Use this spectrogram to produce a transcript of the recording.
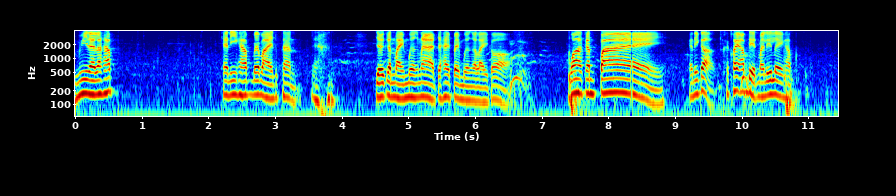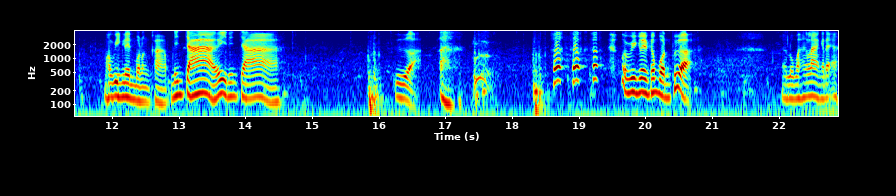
ไม่มีอะไรแล้วครับ แค่นี้ครับบ๊ายบายทุกท่าน เจอกันใหม่เมืองหน้าจะให้ไปเมืองอะไรก็ ว่ากันไป อันนี้ก็ค่อยๆอัปเดตมาเรื่อยๆครับ มาวิ่งเล่นบนหลังคาครับนินจาเฮ้ยนินจาเอือมาวิ่งเล่นข้างบนเพื่อลงมาข้างล่างก็ได้อะ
